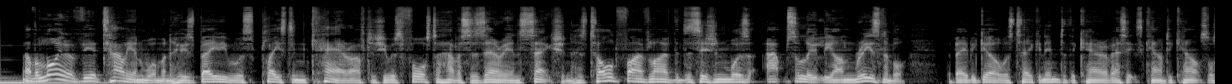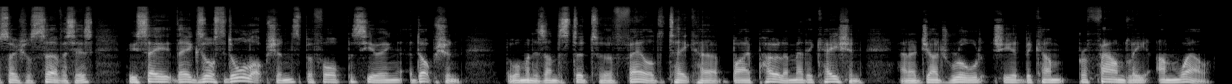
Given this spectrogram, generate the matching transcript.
Now, the lawyer of the Italian woman whose baby was placed in care after she was forced to have a caesarean section has told Five Live the decision was absolutely unreasonable the baby girl was taken into the care of Essex County Council Social Services, who say they exhausted all options before pursuing adoption. The woman is understood to have failed to take her bipolar medication, and a judge ruled she had become profoundly unwell.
